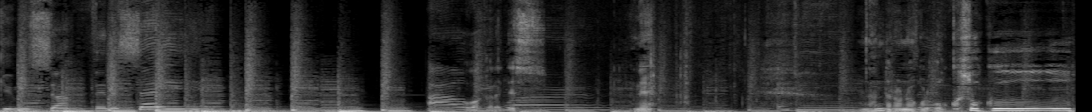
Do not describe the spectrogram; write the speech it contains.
give me something to say. お別れです。ね。なんだろうな、これ、憶測、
